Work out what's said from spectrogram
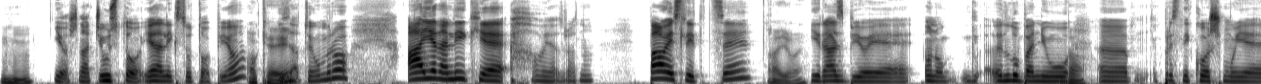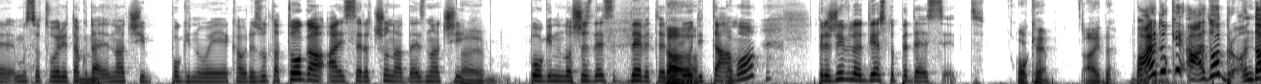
Mhm. još, znači uz to, jedan lik se utopio Ok. i zato je umro. A jedan lik je, ah, ovo je odvratno, pao je s litice Ajoj. i razbio je ono lubanju, e, prsni koš mu je mu se otvorio i tako Mm. dalje. Znači poginuo je kao rezultat toga, ali se računa da je znači Da je, poginulo 69 Da, ljudi da. Preživjelo je 250. Ok, ajde. Pa ajde, okej, a dobro, onda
